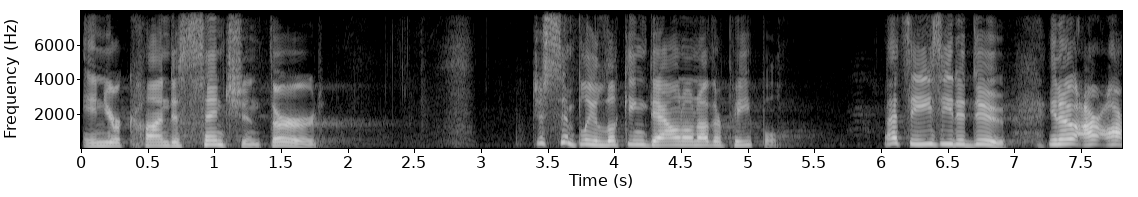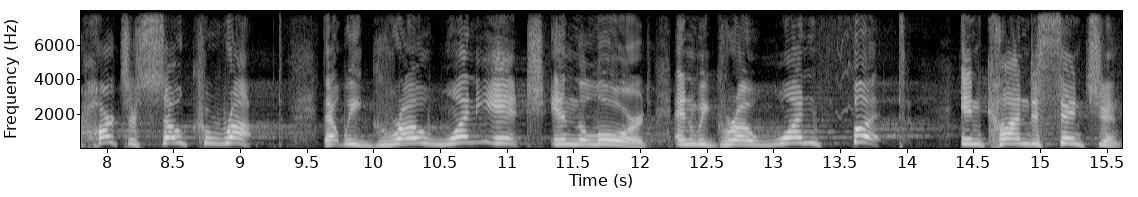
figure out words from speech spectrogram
in your condescension, third, just simply looking down on other people. That's easy to do. You know, our, our hearts are so corrupt that we grow one inch in the Lord and we grow one foot in condescension.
